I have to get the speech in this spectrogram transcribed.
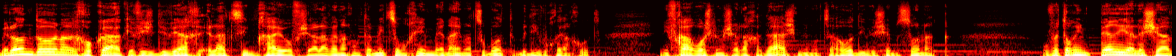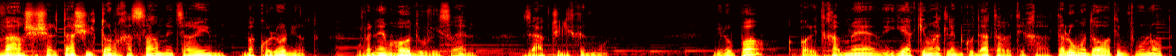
בלונדון הרחוקה, כפי שדיווח אלעד שמחיוף, שעליו אנחנו תמיד סומכים בעיניים עצומות בדיווחי החוץ, נבחר ראש ממשלה חדש ממוצא הודי בשם סונאק, ובתור אימפריה לשעבר ששלטה שלטון חסר מיצרים בקולוניות, וביניהם הודו וישראל, זה אקט של התקדמות. ואילו פה הכל התחמם והגיע כמעט לנקודת הרתיחה. תלו מודעות עם תמונות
